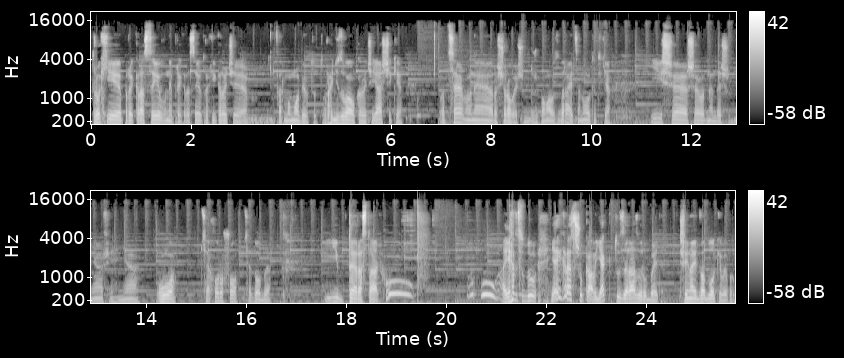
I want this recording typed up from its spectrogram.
Трохи прикрасив, не прикрасив, трохи, коротше, фермомобів тут організував, коротше, ящики. Оце мене розчаровує, що не дуже помало збирається, ну от і таке. І ще, ще одне дещо дня, фігня. О, це хорошо, це добре. І терасталь. А я тут, я якраз шукав, як ту заразу робити. Ще й навіть два блоки випало.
